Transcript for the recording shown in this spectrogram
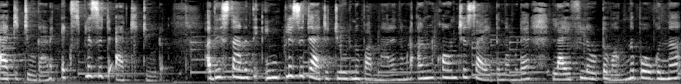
ആറ്റിറ്റ്യൂഡാണ് എക്സ്പ്ലിസിറ്റ് ആറ്റിറ്റ്യൂഡ് അതേ സ്ഥാനത്ത് ഇംപ്ലിസിറ്റ് ആറ്റിറ്റ്യൂഡ് എന്ന് പറഞ്ഞാൽ നമ്മൾ അൺകോൺഷ്യസ് ആയിട്ട് നമ്മുടെ ലൈഫിലോട്ട് വന്നു പോകുന്ന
